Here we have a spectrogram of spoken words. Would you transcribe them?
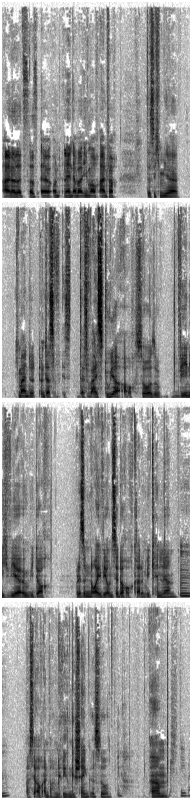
einerseits das. Äh, und nein, aber eben auch einfach, dass ich mir, ich meine, und das ist, das weißt du ja auch so, so wenig wir irgendwie doch, oder so neu wir uns ja doch auch gerade irgendwie kennenlernen, Mhm. was ja auch einfach ein Riesengeschenk ist so. Ähm, Ich liebe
